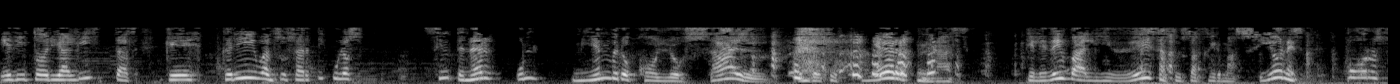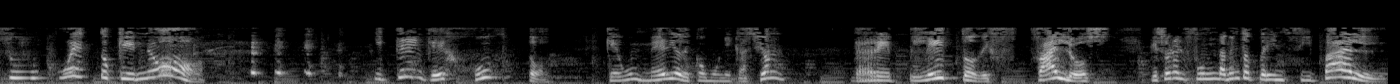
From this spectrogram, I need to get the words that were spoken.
editorialistas que escriban sus artículos sin tener un miembro colosal entre sus piernas que le dé validez a sus afirmaciones. Por supuesto que no. ¿Y creen que es justo que un medio de comunicación repleto de falos que son el fundamento principal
